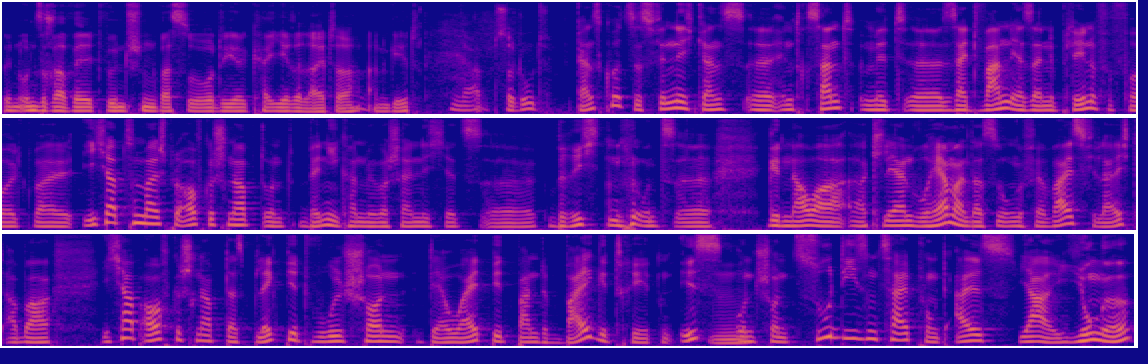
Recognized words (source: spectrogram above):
äh, in unserer Welt wünschen, was so die Karriereleiter angeht. Ja, absolut. Ganz kurz, das finde ich ganz äh, interessant mit, äh, seit wann er seine Pläne verfolgt, weil ich habe zum Beispiel aufgeschnappt und Benny kann mir wahrscheinlich jetzt äh, berichten und äh, genauer erklären, woher man das so ungefähr weiß vielleicht, aber ich habe aufgeschnappt, dass Blackbeard wohl schon der Whitebeard-Bande beigetreten ist mhm. und schon zu diesem Zeitpunkt als ja, Junge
